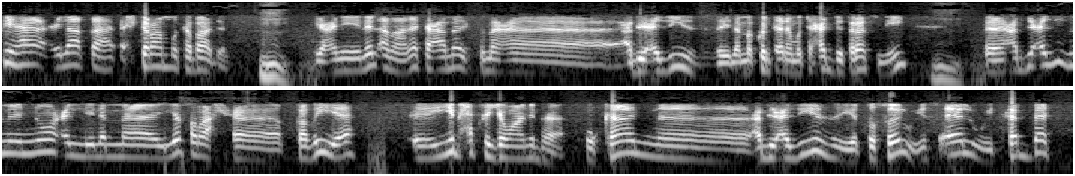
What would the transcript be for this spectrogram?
فيها علاقة احترام متبادل. يعني للأمانة تعاملت مع عبد العزيز لما كنت أنا متحدث رسمي. آه، عبد العزيز من النوع اللي لما يطرح قضية يبحث في جوانبها وكان عبد العزيز يتصل ويسأل ويتثبت. آه،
